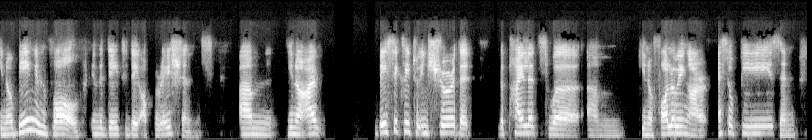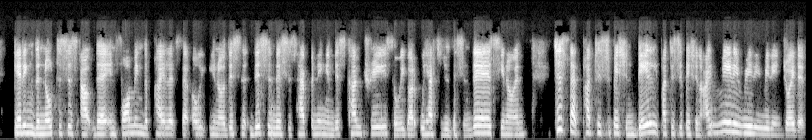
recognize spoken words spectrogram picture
you know, being involved in the day-to-day operations. Um, you know, I basically to ensure that the pilots were um, you know following our sops and getting the notices out there informing the pilots that oh you know this this and this is happening in this country so we got we have to do this and this you know and just that participation daily participation i really really really enjoyed it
